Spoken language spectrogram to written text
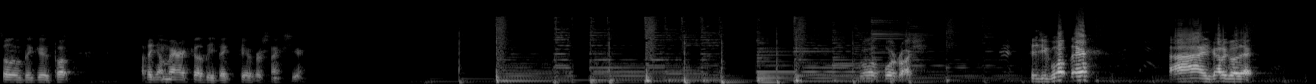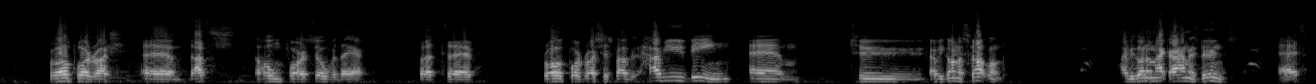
So it'll be good. But I think America will be big favourites next year. Royal Portrush. Did you go up there? Ah, you got to go there. Royal Portrush. Um, that's the home for us over there. But uh, Royal Portrush is fabulous. Have you been um, to? Have you gone to Scotland? Have you gone to Machrihanish Dunes? Uh, it's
